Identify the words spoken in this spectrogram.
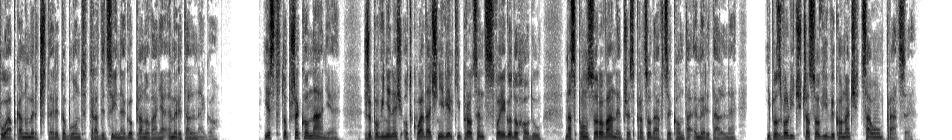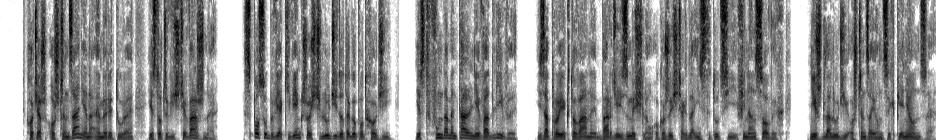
Pułapka numer cztery to błąd tradycyjnego planowania emerytalnego. Jest to przekonanie, że powinieneś odkładać niewielki procent swojego dochodu na sponsorowane przez pracodawcę konta emerytalne i pozwolić czasowi wykonać całą pracę. Chociaż oszczędzanie na emeryturę jest oczywiście ważne, sposób w jaki większość ludzi do tego podchodzi jest fundamentalnie wadliwy i zaprojektowany bardziej z myślą o korzyściach dla instytucji finansowych niż dla ludzi oszczędzających pieniądze.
